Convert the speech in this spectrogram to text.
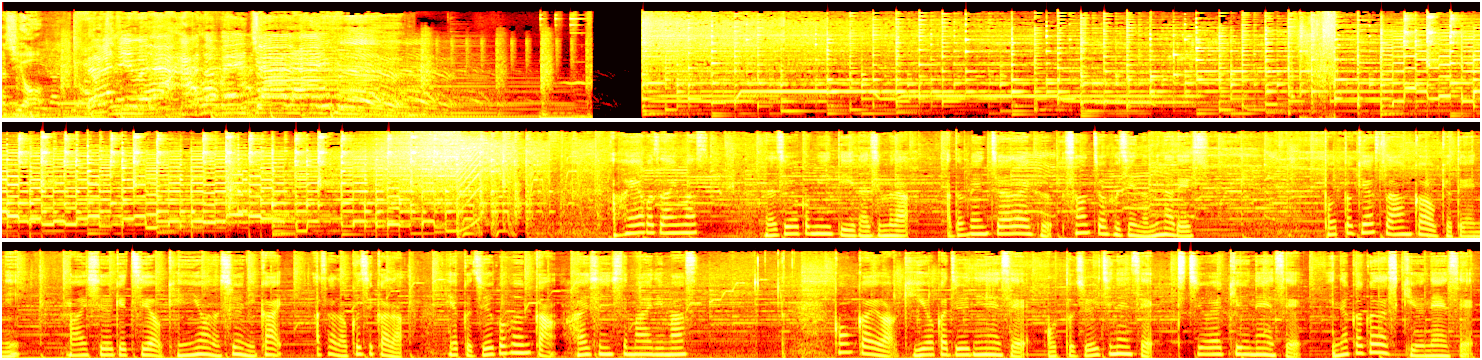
ラジオ。ラジムラアドベンチャーライフ。おはようございます。ラジオコミュニティラジムラアドベンチャーライフ村長夫人のみなです。ポッドキャストアンカーを拠点に毎週月曜金曜の週2回朝6時から約15分間配信してまいります。今回は起業家12年生夫11年生父親9年生田舎暮らし9年生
